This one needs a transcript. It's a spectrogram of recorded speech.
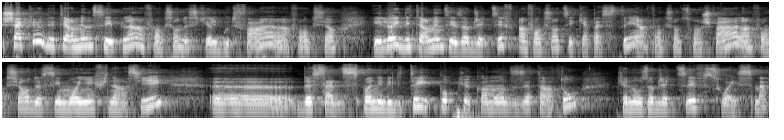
chacun détermine ses plans en fonction de ce qu'il a le goût de faire, en fonction. Et là, il détermine ses objectifs en fonction de ses capacités, en fonction de son cheval, en fonction de ses moyens financiers, euh, de sa disponibilité pour que, comme on disait tantôt, que nos objectifs soient smart.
